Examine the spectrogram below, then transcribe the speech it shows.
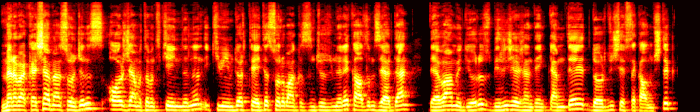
Merhaba arkadaşlar ben sonucunuz Orca Matematik yayınlarının 2024 TYT soru bankasının çözümlerine kaldığımız yerden devam ediyoruz. Birinci ajan denklemde dördüncü testte kalmıştık.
